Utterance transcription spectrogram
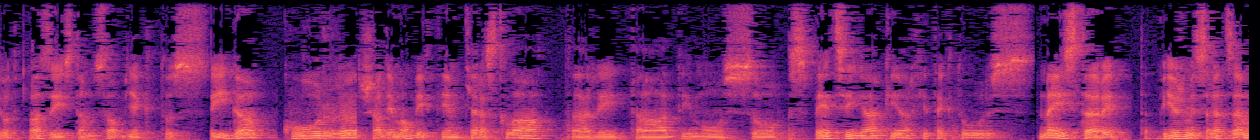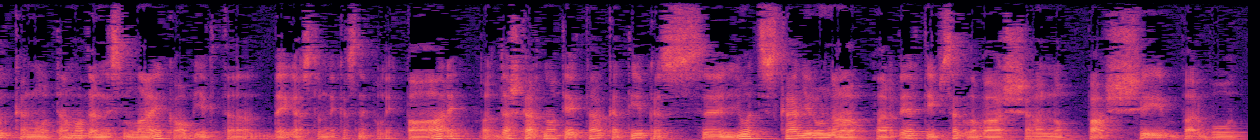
ļoti pazīstamus objektus Rīgā, kur šādiem objektiem ķeras klāt arī tādi mūsu spēcīgākie arhitektūras meistari, tad bieži mēs redzam, ka no tā modernisma laika objekta beigās tur nekas nepaliek pāri. Pat dažkārt notiek tā, ka tie, kas ļoti skaļi runā par vērtību saglabāšanu, paši varbūt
